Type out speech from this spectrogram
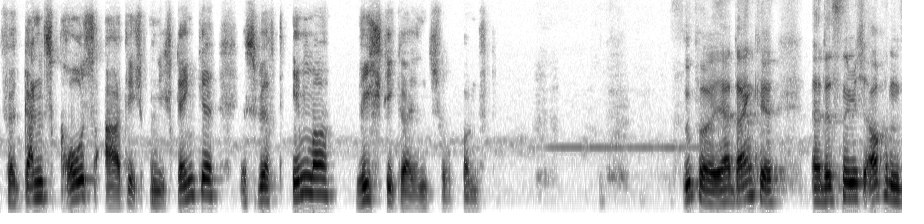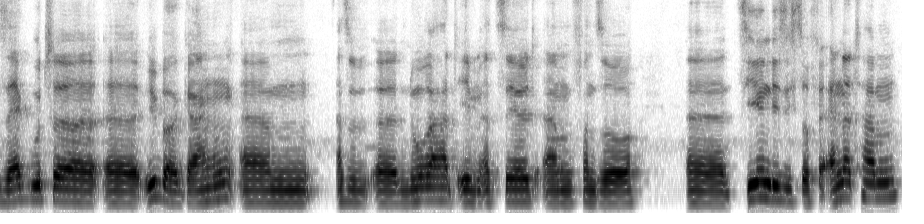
für ganz großartig. Und ich denke, es wird immer wichtiger in Zukunft. Super, ja, danke. Äh, das ist nämlich auch ein sehr guter äh, Übergang. Ähm, also äh, Nora hat eben erzählt ähm, von so äh, Zielen, die sich so verändert haben.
